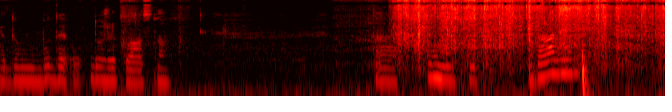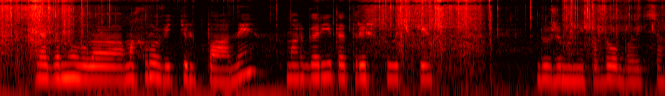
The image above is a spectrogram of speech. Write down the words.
Я думаю, буде дуже класно. Так, у нас тут далі? Я замовила махрові тюльпани. Маргарита три штучки. Дуже мені подобаються.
